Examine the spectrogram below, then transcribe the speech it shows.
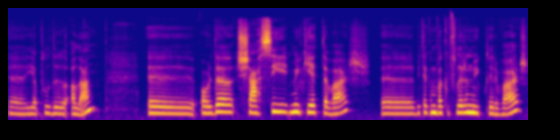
e, yapıldığı alan. Orada şahsi mülkiyet de var. bir takım vakıfların mülkleri var.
